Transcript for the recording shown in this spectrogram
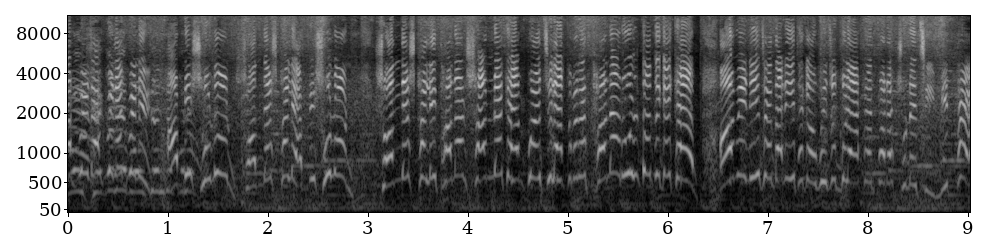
এক মিনিট এক মিনিট এক মিনিট আপনি শুনুন সন্দেশখালী আপনি শুনুন। সন্দেশখালী থানার সামনে ক্যাম্প হয়েছিল একেবারে থানার উল্টো দিকে ক্যাম্প আমি নিজে দাঁড়িয়ে থেকে অভিযোগগুলো একের পর এক শুনেছি মিথ্যে।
